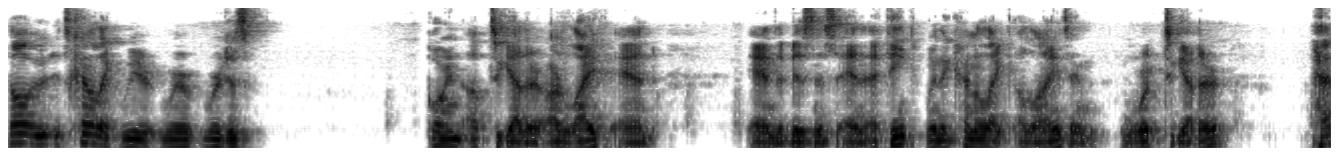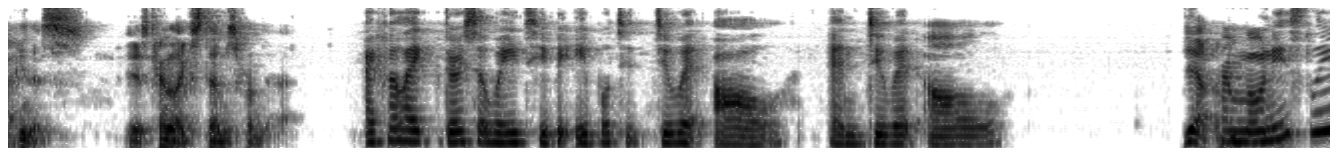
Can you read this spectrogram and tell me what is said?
No, it's kind of like we're we're we're just going up together, our life and and the business. And I think when it kind of like aligns and work together, happiness is kind of like stems from that. I feel like there's a way to be able to do it all and do it all yeah harmoniously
